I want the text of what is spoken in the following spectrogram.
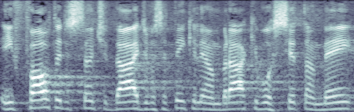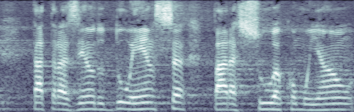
em falta de santidade, você tem que lembrar que você também está trazendo doença para a sua comunhão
